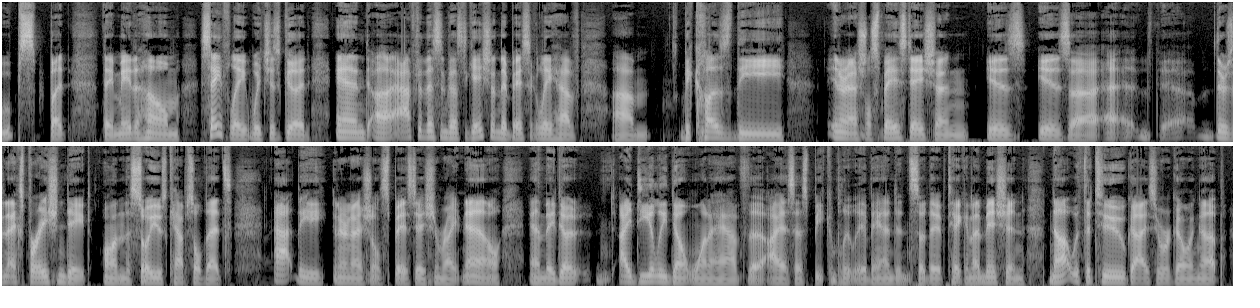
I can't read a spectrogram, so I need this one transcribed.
"Oops!" But they made it home safely, which is good. And uh, after this investigation, they basically have um, because the International Space Station is is uh, uh, there's an expiration date on the Soyuz capsule that's at the International Space Station right now, and they don't ideally don't want to have the ISS be completely abandoned. So they've taken a mission, not with the two guys who are going up,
